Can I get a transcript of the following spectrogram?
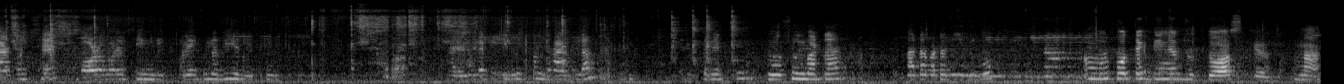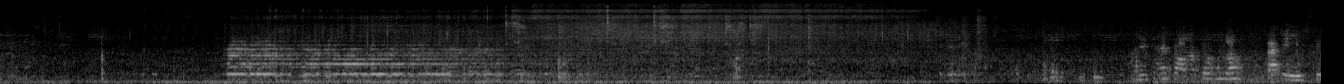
আর হচ্ছে বড় বড় চিংড়ি অনেকগুলো দিয়ে দিচ্ছি। আর এগুলোকে কিছুক্ষণ ভাজলাম। একটু রসুন বাটা আদা বাটা দিয়ে দিব। আমার প্রত্যেক দিনের যুদ্ধ আজকে না। আর এখানে টমেটো কাটিয়ে নিচ্ছি।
